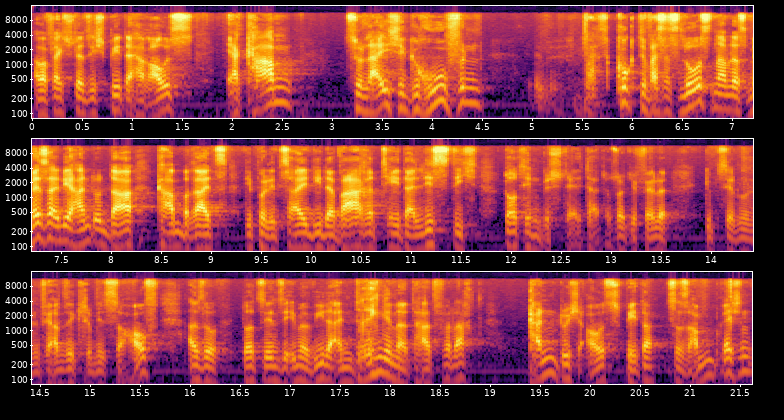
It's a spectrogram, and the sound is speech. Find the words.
Aber vielleicht stellt sich später heraus, er kam zur Leiche gerufen, was, guckte, was ist los, nahm das Messer in die Hand und da kam bereits die Polizei, die der wahre Täter listig dorthin bestellt hat. Solche Fälle gibt es ja nun in Fernsehkrimis zuhauf. Also dort sehen Sie immer wieder, ein dringender Tatverdacht kann durchaus später zusammenbrechen.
